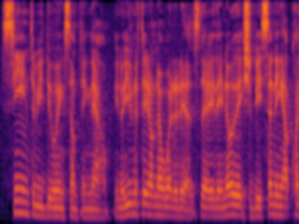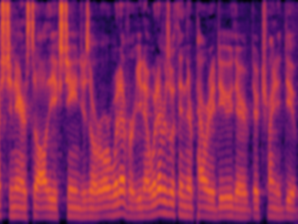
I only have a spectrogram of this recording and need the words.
seen to be doing something now. You know, even if they don't know what it is, they, they know they should be sending out questionnaires to all the exchanges or, or whatever, you know, whatever's within their power to do, they're, they're trying to do.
